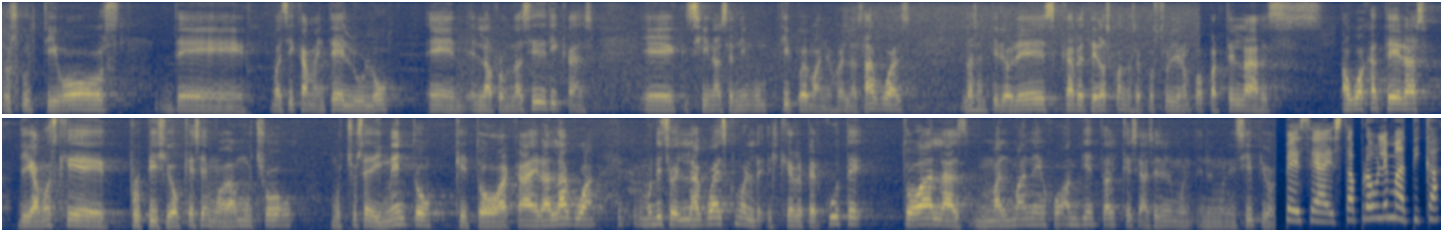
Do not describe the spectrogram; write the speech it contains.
los cultivos de básicamente el lulo en, las rondas hídricas, eh, sin hacer ningún tipo de manejo de las aguas. Las anteriores carreteras cuando se construyeron por parte de las aguacateras, digamos que propició que se mueva mucho, mucho sedimento, que todo acá era el agua. Hemos dicho, el agua es como el, el que repercute todas las mal manejo ambiental que se hace en el, municipio. Pese a esta problemática,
